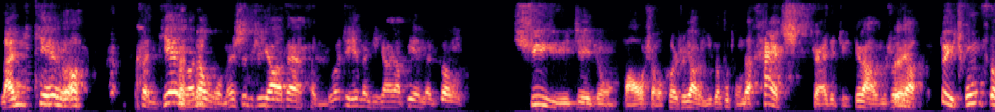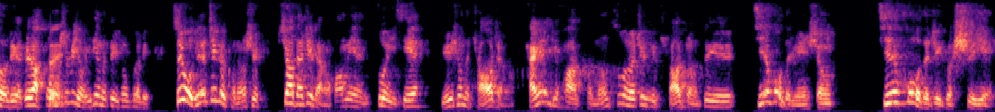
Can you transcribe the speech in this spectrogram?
蓝天鹅、粉天鹅？那我们是不是要在很多这些问题上要变得更？趋于这种保守，或者说要有一个不同的 hedge strategy，对吧？我们说叫对冲策略，对吧？我们是不是有一定的对冲策略？所以我觉得这个可能是需要在这两个方面做一些人生的调整。还是那句话，可能做了这个调整，对于今后的人生、今后的这个事业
